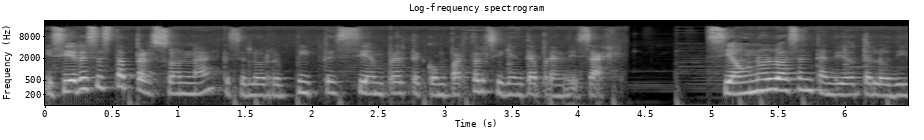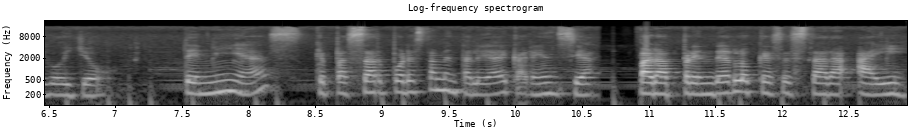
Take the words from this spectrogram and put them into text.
Y si eres esta persona que se lo repite siempre, te comparto el siguiente aprendizaje. Si aún no lo has entendido, te lo digo yo. Tenías que pasar por esta mentalidad de carencia para aprender lo que es estar ahí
